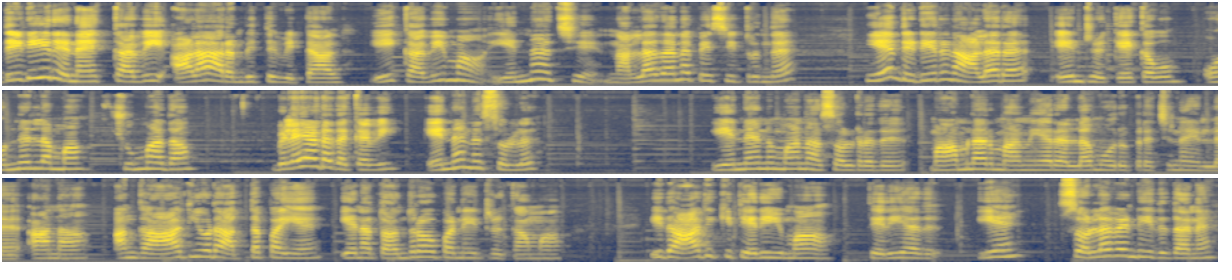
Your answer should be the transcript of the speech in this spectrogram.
திடீரென கவி அழ ஆரம்பித்து விட்டாள். ஏய் கவிமா என்னாச்சு? நல்லா தானே பேசிட்டு இருந்த? ஏன் திடீர்னு அலற? என்று கேட்கவும் ஒன்றும் இல்லம்மா சும்மாதான். விளையாடாத கவி என்னன்னு சொல்லு. என்னன்னுமா நான் சொல்றது? மாமனார் மாமியார் எல்லாம் ஒரு பிரச்சனை இல்லை. ஆனா அங்க ஆதியோட அத்தை பையன் என்னை தொந்தரவு பண்ணிட்டு இருக்காமா? இது ஆதிக்கு தெரியுமா? தெரியாது. ஏன்? சொல்ல வேண்டியது தானே?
